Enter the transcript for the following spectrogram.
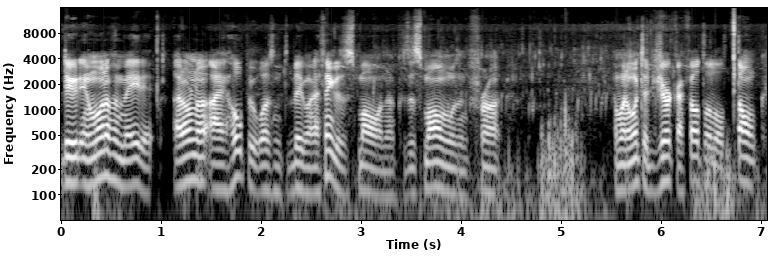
Dude, and one of them ate it. I don't know. I hope it wasn't the big one. I think it was a small one though, because the small one was in front. And when I went to jerk, I felt a little thunk.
